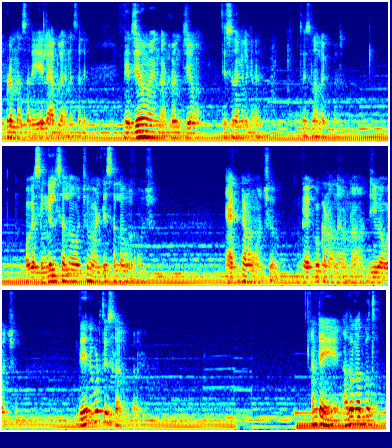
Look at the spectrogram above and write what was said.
ఎప్పుడన్నా సరే ఏ ల్యాబ్లో అయినా సరే నిర్జీవమైన దాంట్లో జీవం తీసుకురాగలిగారా? తీసుకురాలేకపోయారు. ఒక సింగిల్ సెల్ అవ్వచ్చు మల్టీ సెల్ అవ్వచ్చు. ఏకకణం అవ్వచ్చు ఇంకా ఎక్కువ కణాలు ఉన్న జీవి అవ్వచ్చు. దేన్ని కూడా తీసుకురాగలిగారు అంటే అదొక అద్భుతం.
